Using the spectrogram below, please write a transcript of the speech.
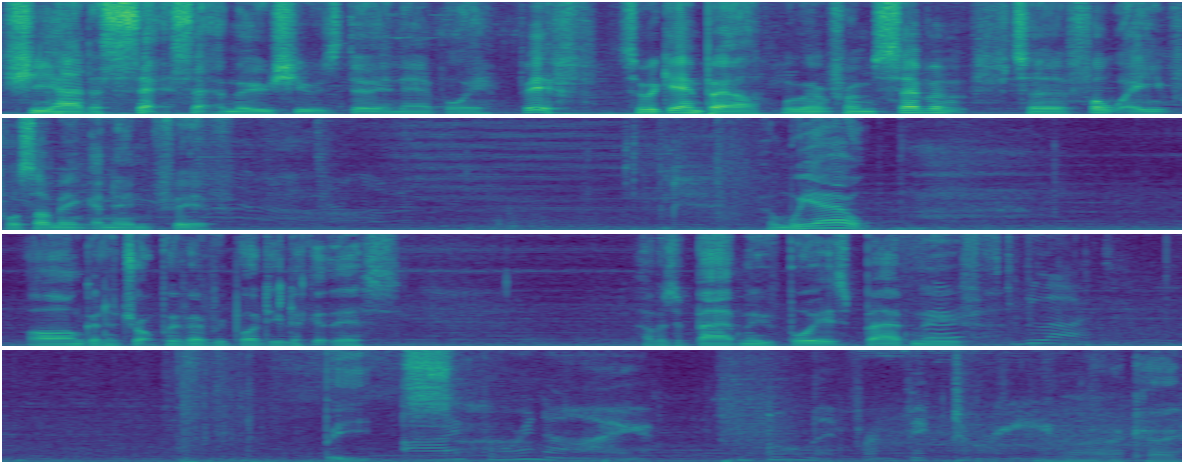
She had a set set of moves she was doing there, boy. Fifth. So we're getting better. We went from 7th to 14th or something, and then 5th. And we out. Oh, I'm going to drop with everybody. Look at this. That was a bad move, boys. Bad move. beats. Eye for an eye. Bullet for victory. Right, okay.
